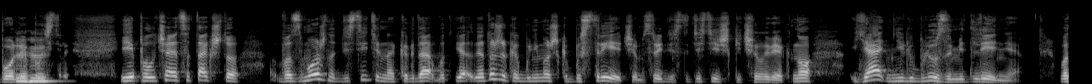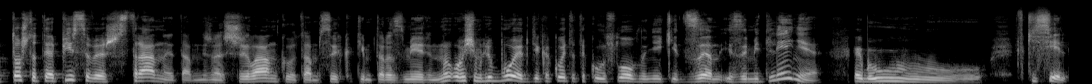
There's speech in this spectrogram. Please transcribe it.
более Мгм. быстрый. И получается так, что, возможно, действительно, когда вот я, я тоже как бы немножко быстрее, чем среднестатистический человек, но я не люблю замедление. Вот то, что ты описываешь страны, там, не знаю, Шри-Ланку, там, с их каким-то размеренным, ну, в общем, любое, где какой-то такой условно некий дзен и замедление, как бы в кисель,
